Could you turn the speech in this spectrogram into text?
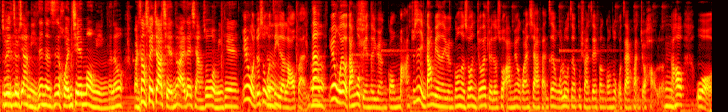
所以就像你真的是魂牵梦萦，可能晚上睡觉前都还在想，说我明天，因为我就是我自己的老板，但因为我有当过别人的员工嘛，就是你当别人的员工的时候，你就会觉得说啊，没有关系啊，反正我如果真的不喜欢这份工作，我再换就好了。然后我。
